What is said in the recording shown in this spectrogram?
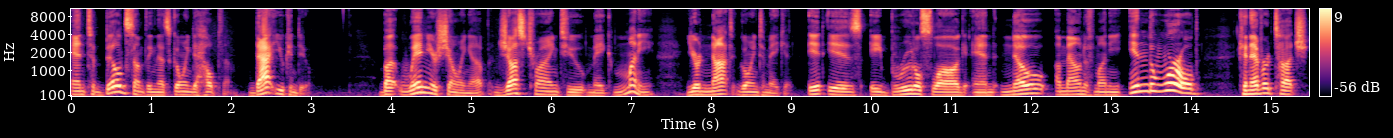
and to build something that's going to help them. That you can do. But when you're showing up just trying to make money, you're not going to make it. It is a brutal slog, and no amount of money in the world can ever touch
